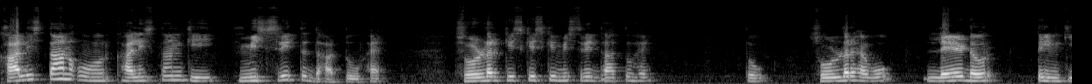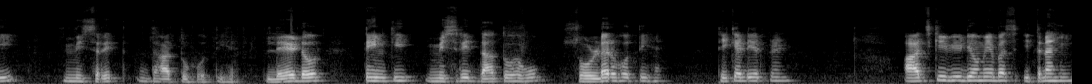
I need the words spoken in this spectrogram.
खालिस्तान और खालिस्तान की मिश्रित धातु है। शोल्डर किस किस की मिश्रित धातु है? तो शोल्डर है वो लेड और टिन की मिश्रित धातु होती है। लेड और टिन की मिश्रित धातु है, वो शोल्डर होती है। ठीक है डियर फ्रेंड आज की वीडियो में बस इतना ही।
